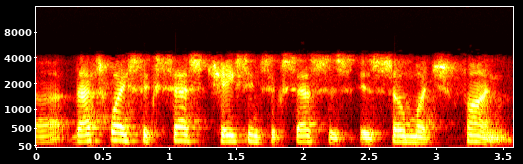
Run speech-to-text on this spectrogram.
uh, that's why success, chasing success, is is so much fun.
